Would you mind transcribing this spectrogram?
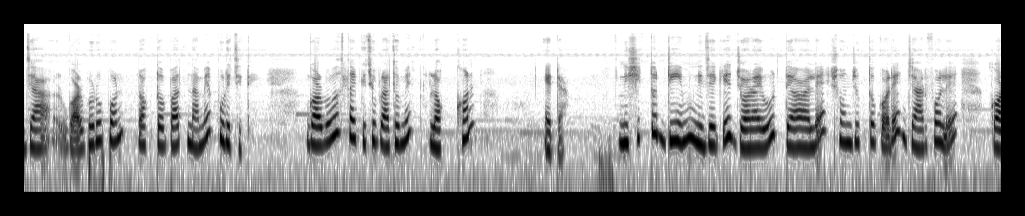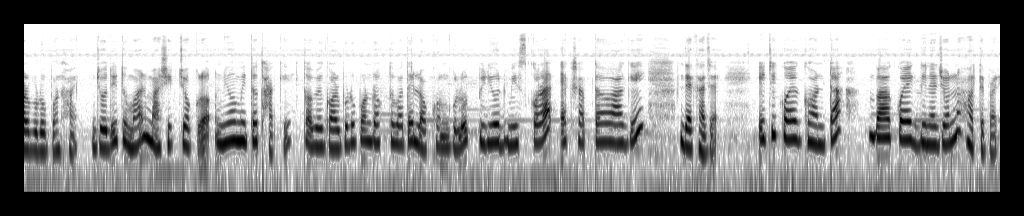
যা গর্ভরোপণ রক্তপাত নামে পরিচিতি। গর্ভাবস্থার কিছু প্রাথমিক লক্ষণ এটা। নিষিক্ত ডিম নিজেকে জরায়ুর দেওয়ালে সংযুক্ত করে, যার ফলে গর্ভরোপণ হয়। যদি তোমার মাসিক চক্র নিয়মিত থাকে, তবে গর্ভরোপণ রক্তপাতের লক্ষণগুলো পিরিয়ড মিস করার এক সপ্তাহ আগেই দেখা যায়। এটি কয়েক ঘণ্টা বা কয়েক দিনের জন্য হতে পারে।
